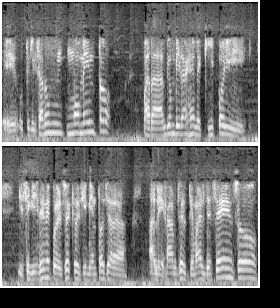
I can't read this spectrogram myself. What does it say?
eh, utilizar un momento para darle un viraje al equipo y, y seguir en el proceso de crecimiento hacia alejarse del tema del descenso,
